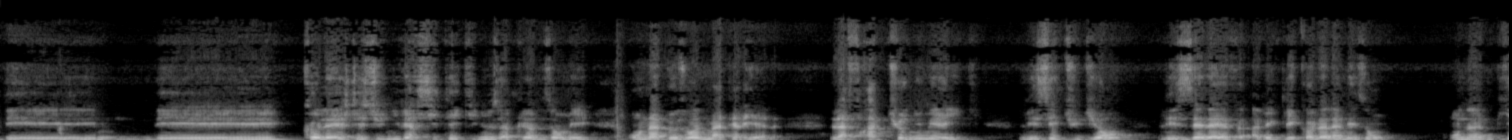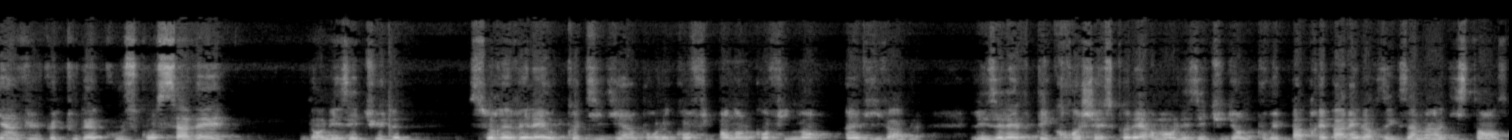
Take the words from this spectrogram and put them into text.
des, des collèges, des universités qui nous appelaient en disant mais on a besoin de matériel. La fracture numérique, les étudiants, les élèves avec l'école à la maison, on a bien vu que tout d'un coup, ce qu'on savait dans les études se révélait au quotidien pour le pendant le confinement invivable. Les élèves décrochaient scolairement, les étudiants ne pouvaient pas préparer leurs examens à distance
